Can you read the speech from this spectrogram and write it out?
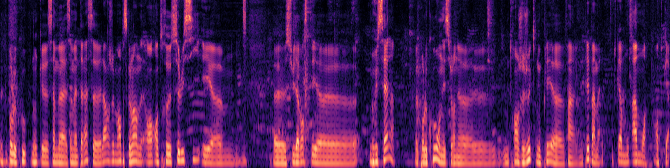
pour le coup. Donc euh, ça m'intéresse euh, largement parce que là, on- en- entre celui-ci et celui d'avant, c'était Bruxelles. Pour le coup, on est sur une, une tranche de jeu qui nous plaît, euh, enfin, qui nous plaît pas mal. En tout cas, à moi, en tout cas.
